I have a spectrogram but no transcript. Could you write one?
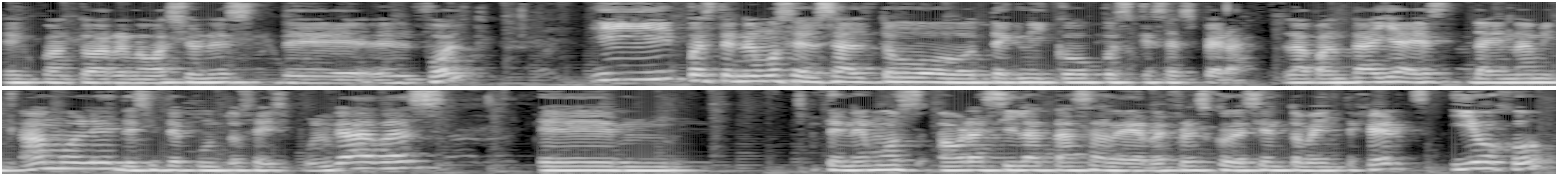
en cuanto a renovaciones del Fold. Y pues tenemos el salto técnico pues que se espera. La pantalla es Dynamic AMOLED de 7.6 pulgadas. Em, tenemos ahora sí la tasa de refresco de 120 Hz. Y ojo,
